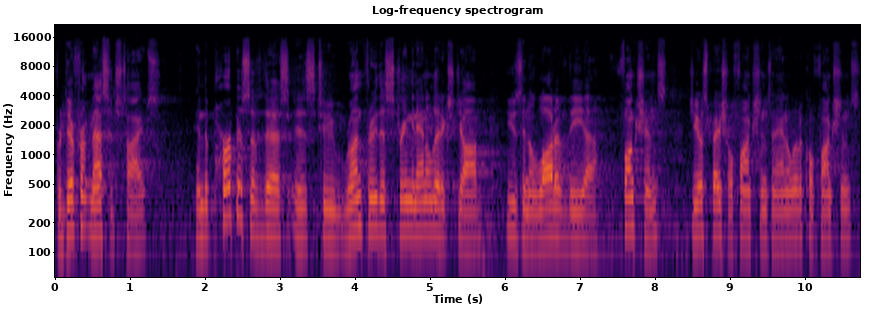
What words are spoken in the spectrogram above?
for different message types. And the purpose of this is to run through this streaming analytics job using a lot of the uh, functions geospatial functions and analytical functions,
